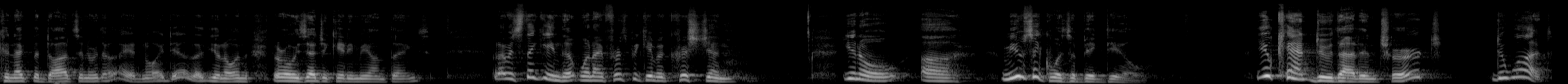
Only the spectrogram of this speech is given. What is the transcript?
connect the dots, and I had no idea, you know, and they're always educating me on things. But I was thinking that when I first became a Christian, you know, uh, music was a big deal. You can't do that in church. Do what?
